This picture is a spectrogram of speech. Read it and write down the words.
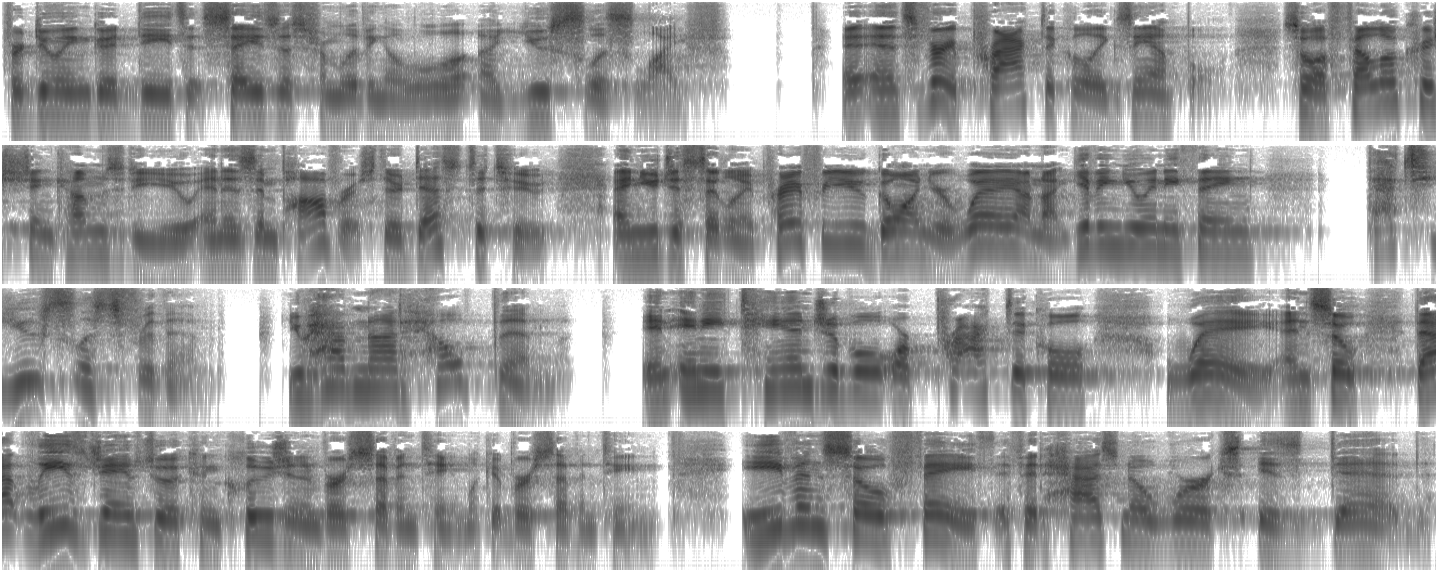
For doing good deeds, it saves us from living a, a useless life. And it's a very practical example. So a fellow Christian comes to you and is impoverished, they're destitute, and you just say, Let me pray for you, go on your way, I'm not giving you anything. That's useless for them. You have not helped them in any tangible or practical way. And so that leads James to a conclusion in verse 17. Look at verse 17. Even so, faith, if it has no works, is dead,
